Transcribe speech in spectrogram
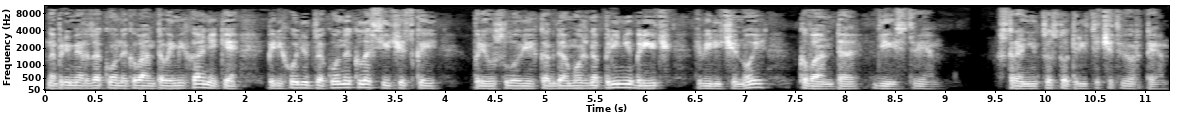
Например, законы квантовой механики переходят в законы классической, при условиях, когда можно пренебречь величиной кванта действия. Страница 134.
